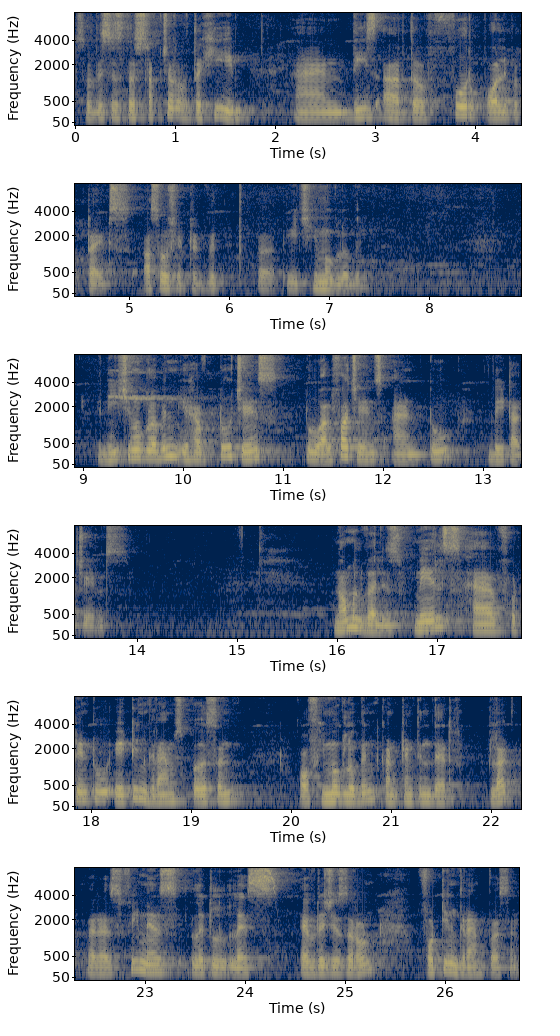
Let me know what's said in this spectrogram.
So this is the structure of the heme and these are the four polypeptides associated with uh, each hemoglobin. In each hemoglobin you have two chains, two alpha chains and two beta chains. Normal values. Males have 14 to 18 grams per cent of hemoglobin content in their blood whereas females little less average is around 14 gram per cent.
